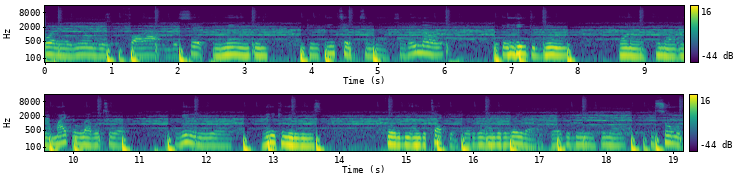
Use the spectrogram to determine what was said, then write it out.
water, you don't just fall out and get sick. You know what I mean? You can, you can intake some of that. So they know what they need to do on a, you know, on a micro level to a, a community or many communities for it to be undetected, for it to go under the radar, for it to be, you know, consumable.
